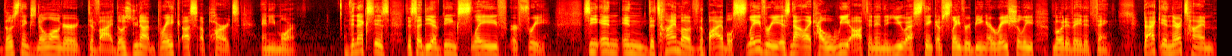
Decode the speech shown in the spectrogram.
those things no longer divide, those do not break us apart anymore. The next is this idea of being slave or free. See, in, in the time of the Bible, slavery is not like how we often in the US think of slavery being a racially motivated thing. Back in their time,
